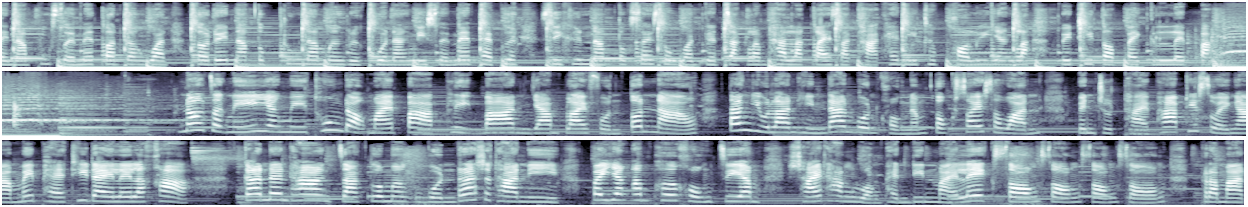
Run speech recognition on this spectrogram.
ใส่น้ำพุ่งสวยแม่ตอนกลางวัน ต่อด้วยน้ำตกทุ่งนาเมืองหรือคูนางนี้สวยแม่แพ้เพื่อนสีคือน้ำตกไส้สวรรค์เกิดจากลำธารหลากหลายสาขาแค่นี้เธอพอหรือยังล่ะไปที่ต่อไปกันเลยปะ อกจากนี้ยังมีทุ่งดอกไม้ป่าผลิบานยามปลายฝนต้นหนาว ตั้งอยู่ลานหินด้านบนของน้ำตกสร้อยสวรรค์เป็นจุดถ่ายภาพที่สวยงามไม่แพ้ที่ใดเลยล่ะค่ะ การเดินทางจากตัวเมืองอุบลราชธานี ไปยังอำเภอโขงเจียม ใช้ทางหลวงแผ่นดินหมายเลข 2222 ประมาณ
